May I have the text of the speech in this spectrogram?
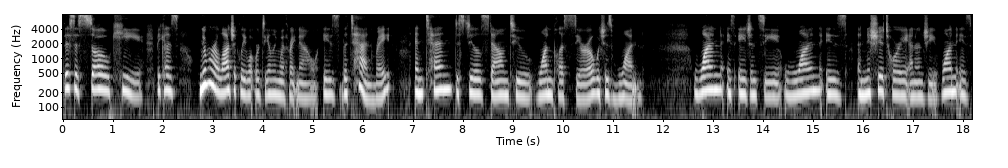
This is so key because numerologically, what we're dealing with right now is the 10, right? And 10 distills down to 1 plus 0, which is 1. One is agency, one is initiatory energy, one is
